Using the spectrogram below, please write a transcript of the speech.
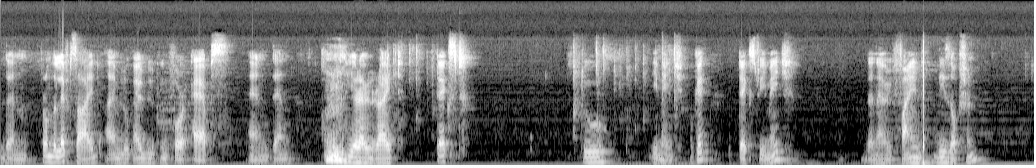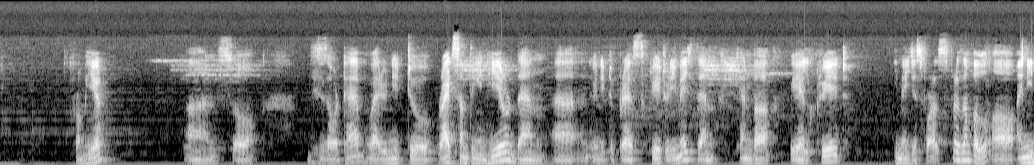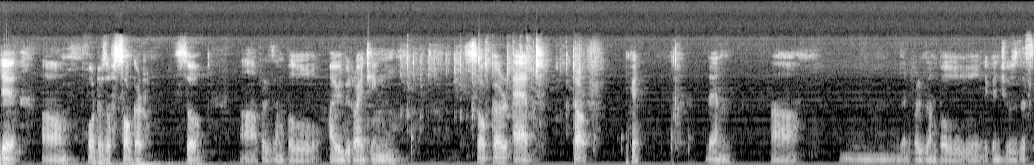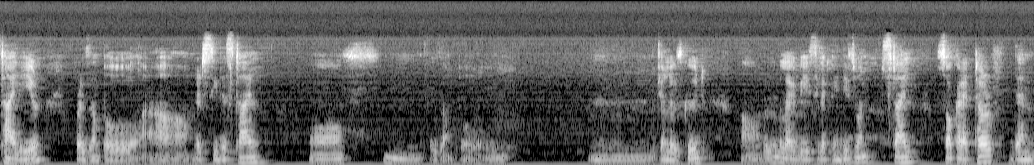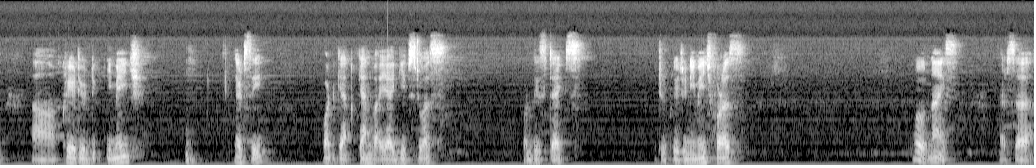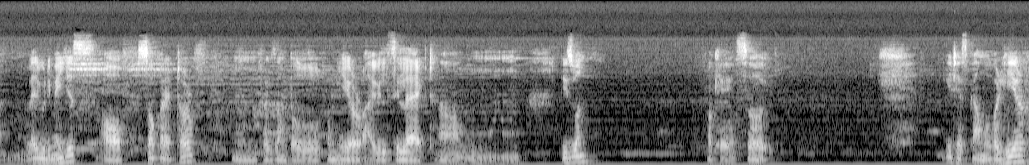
then from the left side I'm look I'll be looking for apps. And then here I will write text to image okay? Text to image. Then I will find this option from here. And so this is our tab where you need to write something in here. Then uh, we need to press create your image. Then Canva will create images for us. For example uh, I need a um, photos of soccer. So uh, for example I will be writing soccer at turf okay? Then uh, mm, then for example you can choose the style here. For example uh, let's see the style. Uh, mm, for example mm, one looks good uh, for example I will be selecting this one style soccer at turf then uh, create your image. Let's see what can Canva AI gives to us for this text. It will create an image for us. Oh nice. That's a very good images of soccer at turf. Mm, for example from here I will select um, this one okay so it has come over here.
